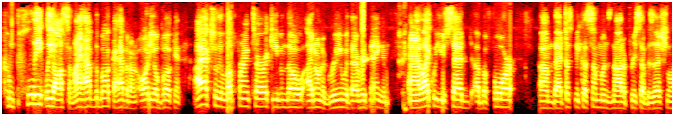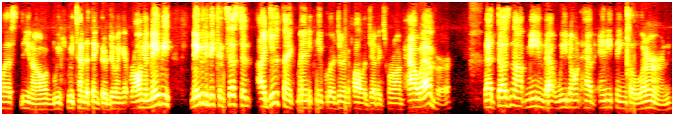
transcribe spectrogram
completely awesome. I have the book, I have it on audiobook, and I actually love Frank Turek, even though I don't agree with everything. And, and I like what you said uh, before. Um, that just because someone's not a presuppositionalist, you know, we, we tend to think they're doing it wrong. And maybe maybe to be consistent, I do think many people are doing apologetics wrong. However, that does not mean that we don't have anything to learn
